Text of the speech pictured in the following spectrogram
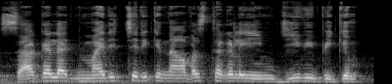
സകല മരിച്ചിരിക്കുന്ന അവസ്ഥകളെയും ജീവിപ്പിക്കും.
